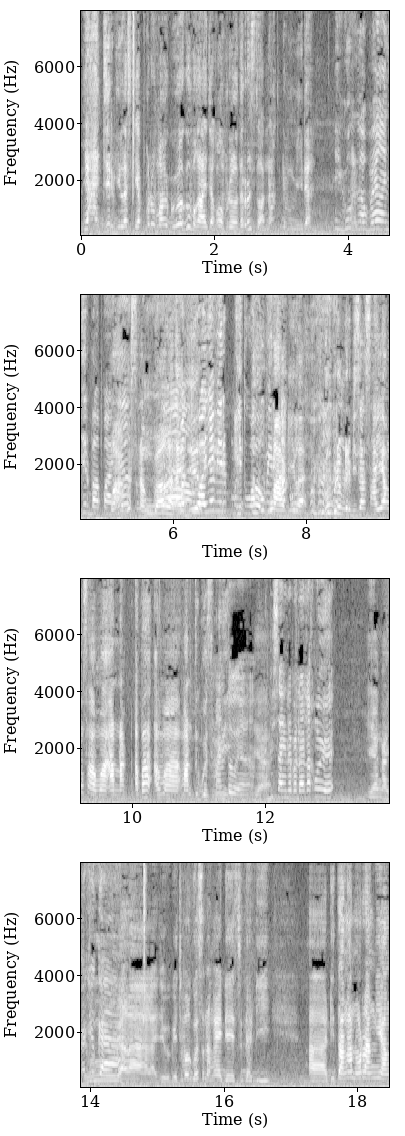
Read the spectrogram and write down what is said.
ya anjir gila setiap ke rumah gue gue bakal ajak ngobrol terus tuh anak demi dah Ih gue gak bayang anjir bapaknya. wah gue senang iya. banget anjir Mertuanya mirip itu mertuaku mirip wah aku. gila gue bener-bener bisa sayang sama anak apa sama mantu gue sendiri Mantu, ya. ya Bisa yang daripada anak lu ya. ya nggak Nggak juga. juga. lah nggak juga cuma gue senang aja dia sudah di uh, di tangan orang yang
